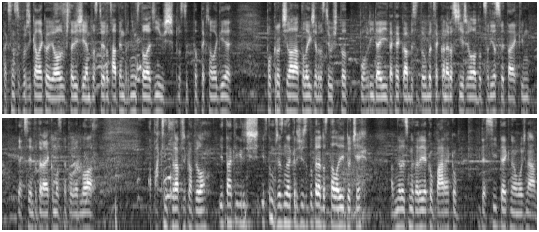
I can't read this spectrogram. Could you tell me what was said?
tak jsem si furt říkal, jako jo, už tady žijem prostě v 21. století, už prostě ta technologie pokročila natolik, že prostě už to pohlídají tak jako, aby se to vůbec jako nerozšířilo do celého světa, jak, jim, jak se jim to teda jako moc nepovedlo a, a pak mě to teda překvapilo. I tak, i když i v tom březnu, jako když už se to teda dostalo i do Čech a měli jsme tady jako pár jako desítek nebo možná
